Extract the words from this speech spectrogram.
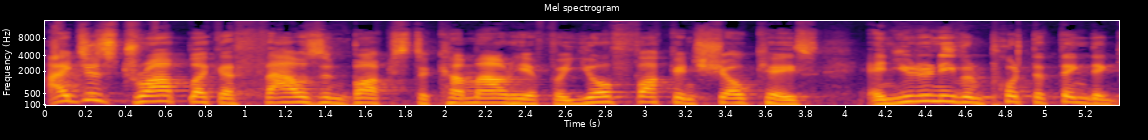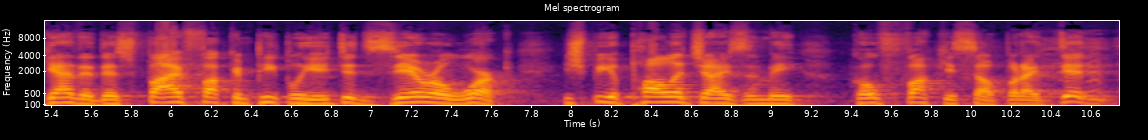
I just dropped like a thousand bucks to come out here for your fucking showcase and you didn't even put the thing together. There's five fucking people here. You did zero work. You should be apologizing to me. Go fuck yourself. But I didn't.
